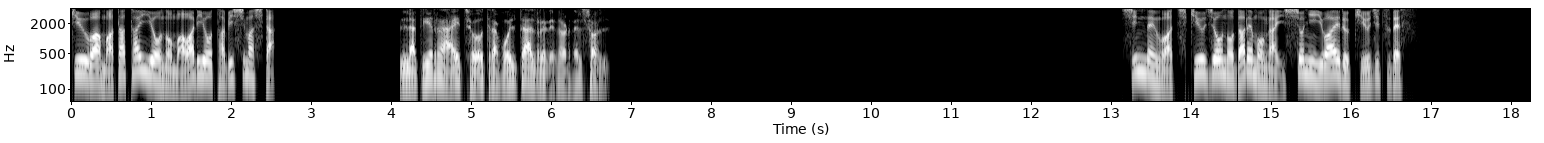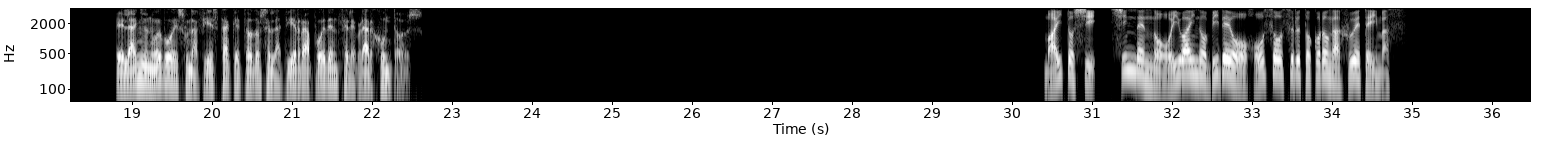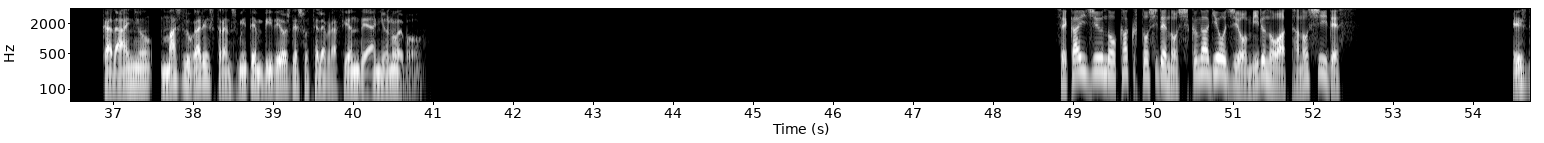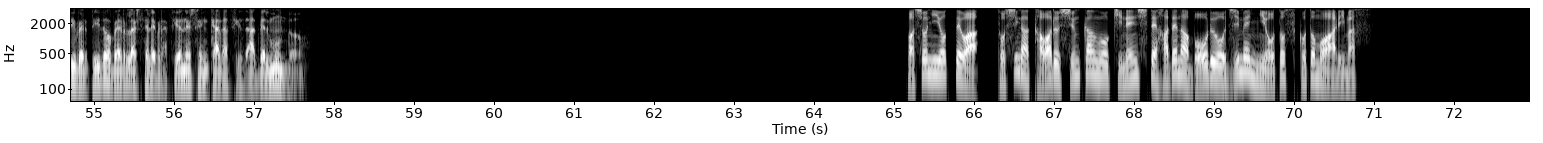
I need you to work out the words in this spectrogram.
球はまた太陽の周りを旅しました。La Tierra ha hecho otra vuelta alrededor del Sol. 新年は地球上の誰もが一緒に祝える休日です。El Año Nuevo es una fiesta que todos en la Tierra pueden celebrar juntos. 毎年、新年のお祝いのビデオを放送するところが増えています。Cada año, más lugares transmiten vídeos de su celebración de Año Nuevo. 世界中の各都市での祝賀行事を見るのは楽しいです。Es divertido ver las celebraciones en cada ciudad del mundo. 場所によっては、年が変わる瞬間を記念して派手なボールを地面に落とすこともあります。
